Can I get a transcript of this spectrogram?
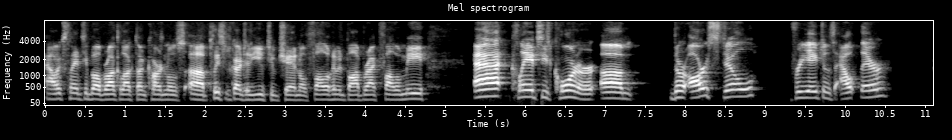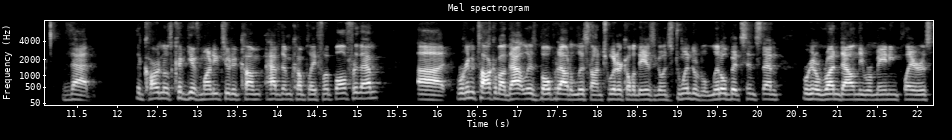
Alex Clancy, Bo Brock, Locked on Cardinals. Uh, please subscribe to the YouTube channel. Follow him at Bob Brack. Follow me at Clancy's Corner. Um, there are still free agents out there that the Cardinals could give money to to come have them come play football for them. Uh, we're going to talk about that list. Bo put out a list on Twitter a couple days ago. It's dwindled a little bit since then. We're going to run down the remaining players.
